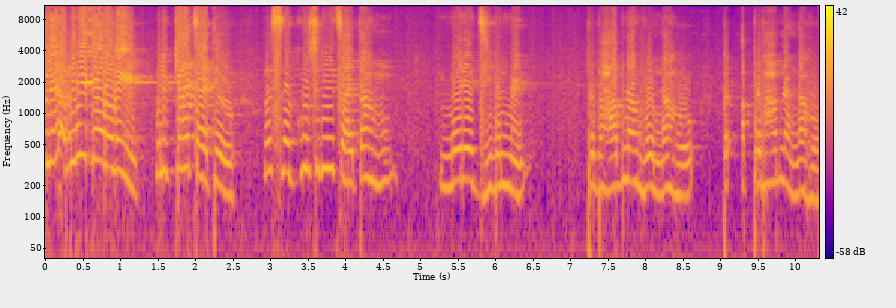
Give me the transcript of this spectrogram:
उन्हें अभी भी देर हो गई। उन्हें क्या चाहते हो? बस मैं कुछ नहीं चाहता हूँ। मेरे जीवन में प्रभावना हो ना हो, पर अप्रभावना ना हो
